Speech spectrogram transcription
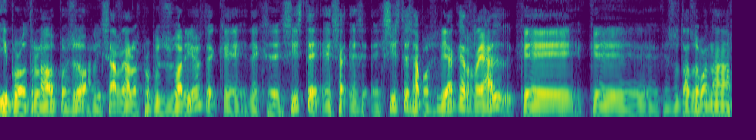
y por otro lado, pues eso, avisarle a los propios usuarios de que, de que existe, esa, existe esa posibilidad que es real, que, que, esos, datos van a,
